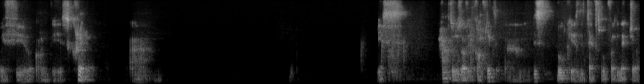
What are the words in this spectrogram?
with you on the screen. Um, yes, How to Resolve a Conflict. Um, this book is the textbook for the lecture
